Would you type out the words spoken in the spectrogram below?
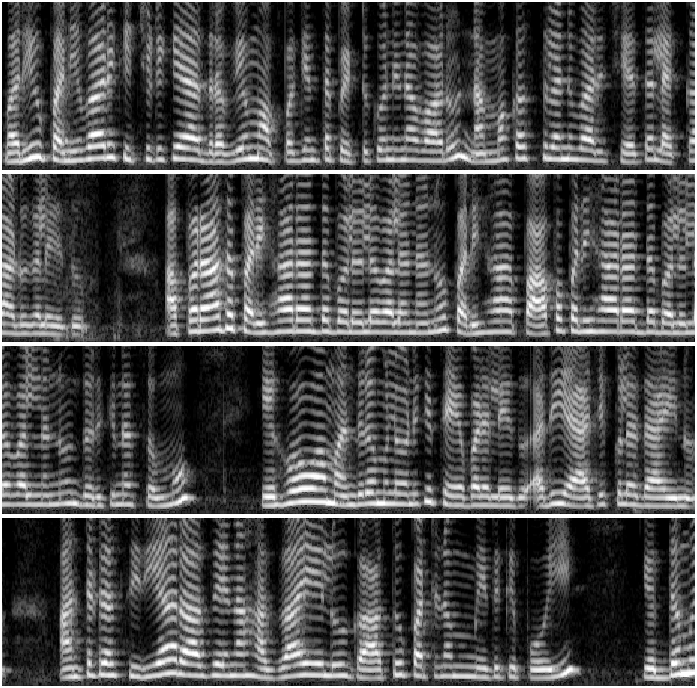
మరియు పనివారికి ఇచ్చుడికే ఆ ద్రవ్యం అప్పగింత పెట్టుకొనిన వారు నమ్మకస్తులని వారి చేత లెక్క అడగలేదు. అపరాధ పరిహారార్థ బలుల వలనను పరిహా పాప పరిహారార్థ బలుల వలనను దొరికిన సొమ్ము ఎహోవా మందిరములోనికి తేబడలేదు అది యాజకుల దాయను. అంతటా సిరియా రాజైన హజాయేలు గాతు పట్టణం మీదకి పోయి యుద్ధము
